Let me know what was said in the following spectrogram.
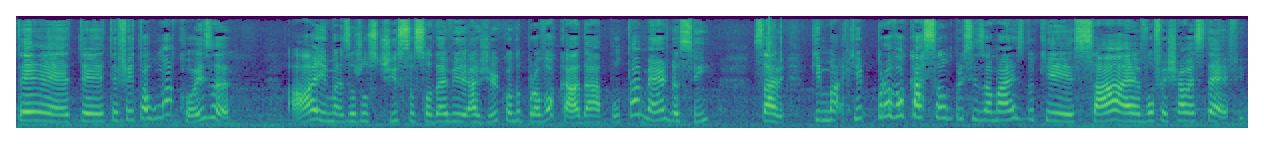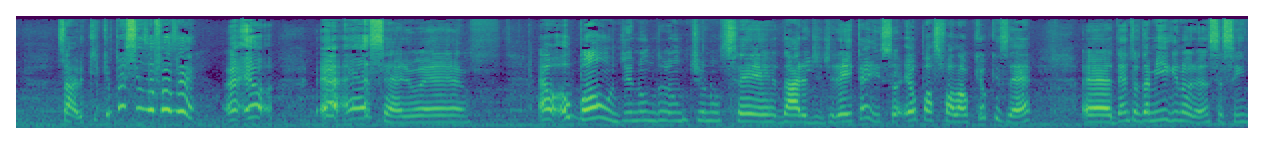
ter, ter, ter feito alguma coisa. Ai, mas a justiça só deve agir quando provocada. Ah, puta merda, assim. Sabe? Que, que provocação precisa mais do que sa, é, vou fechar o STF? Sabe? O que, que precisa fazer? É, eu, é, é sério, é, é o bom de não, de não ser da área de direito é isso. Eu posso falar o que eu quiser, é, dentro da minha ignorância, assim,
